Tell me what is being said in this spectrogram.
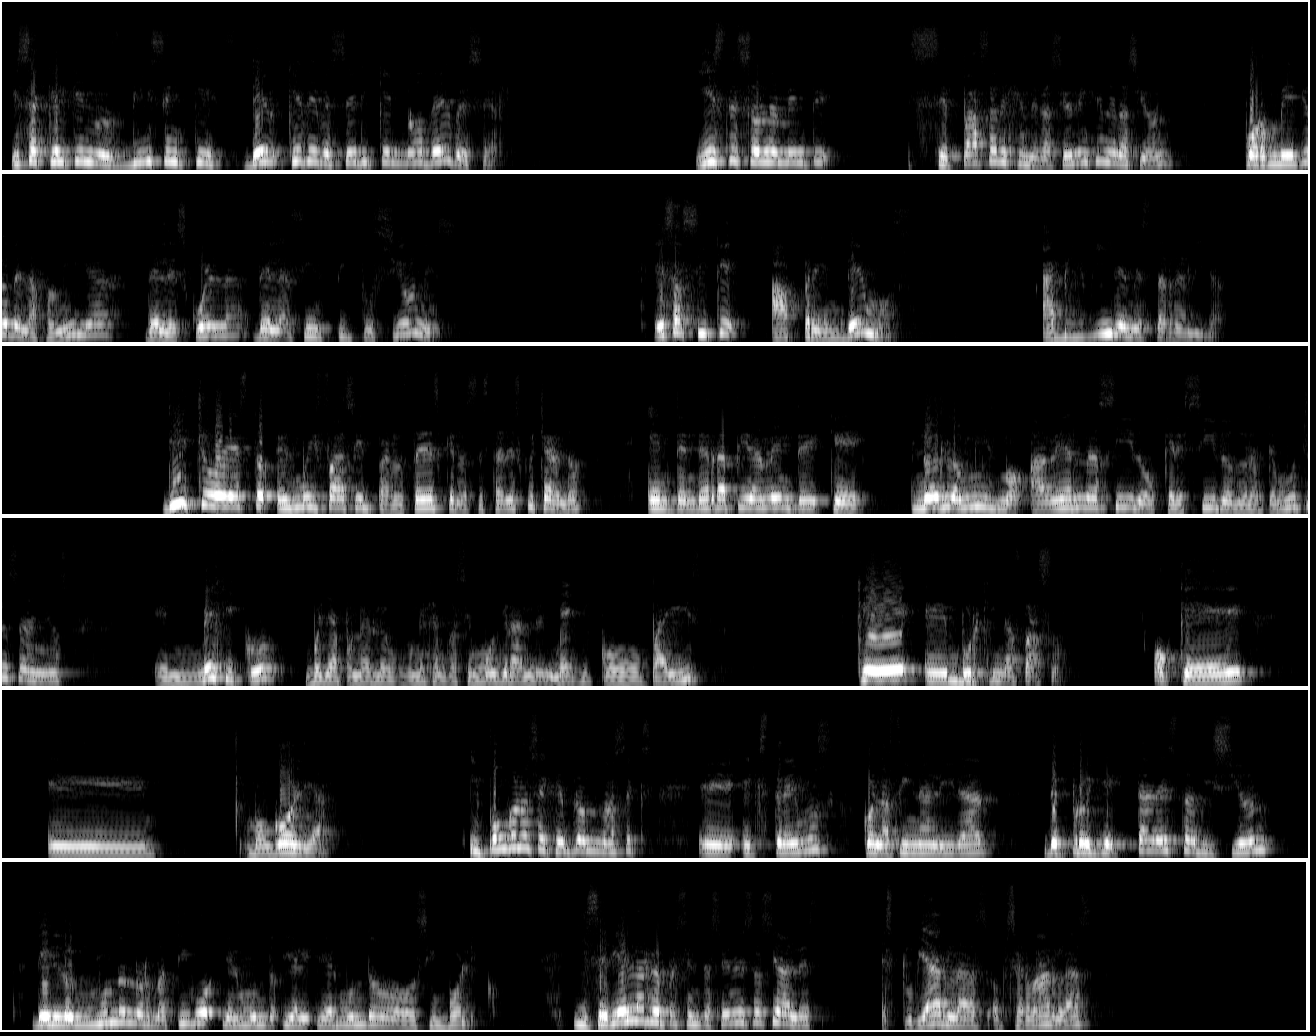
es aquel que nos dicen qué debe, ser y qué no debe ser. Y este solamente se pasa de generación en generación por medio de la familia, de la escuela, de las instituciones. Es así que aprendemos a vivir en esta realidad. Dicho esto, es muy fácil para ustedes que nos están escuchando entender rápidamente que no es lo mismo haber nacido, crecido durante muchos años en México, voy a ponerle un ejemplo así muy grande, México país, que en Burkina Faso o que Mongolia. Y pongo los ejemplos más eh, extremos con la finalidad de proyectar esta visión del mundo normativo y el mundo, y el mundo simbólico. Y serían las representaciones sociales estudiarlas, observarlas,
